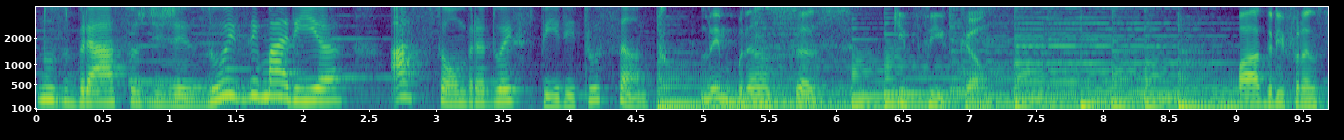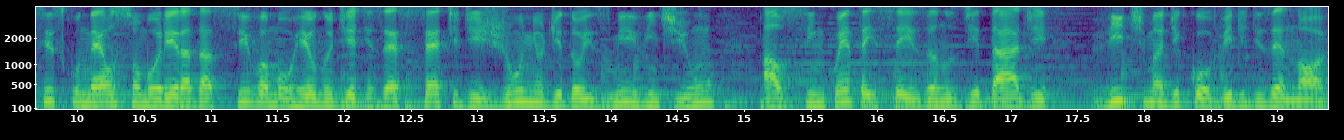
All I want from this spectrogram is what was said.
nos braços de Jesus e Maria à sombra do Espírito Santo. Lembranças que ficam. Padre Francisco Nelson Moreira da Silva morreu no dia 17 de junho de 2021, aos 56 anos de idade, vítima de Covid-19.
